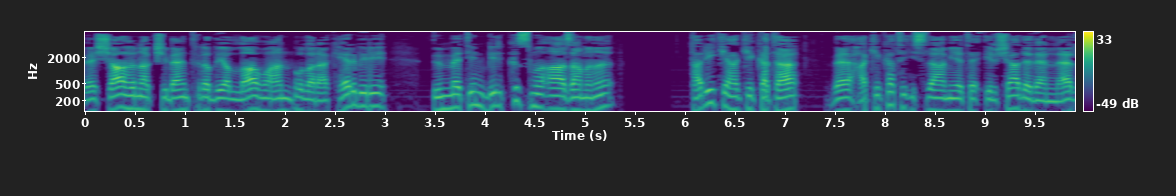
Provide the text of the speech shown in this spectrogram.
ve Şah-ı Nakşibend radıyallahu an olarak her biri ümmetin bir kısmı azamını tariki hakikata ve hakikati İslamiyete irşad edenler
